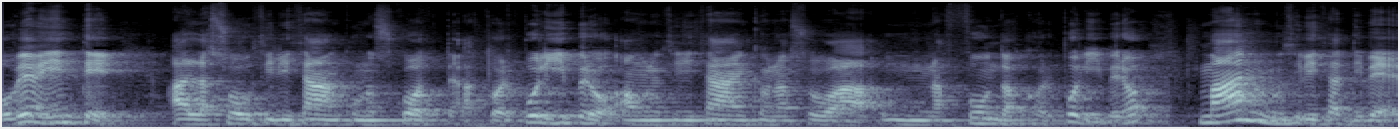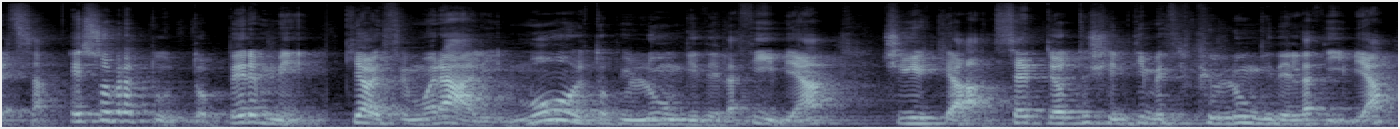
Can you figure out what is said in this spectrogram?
Ovviamente ha la sua utilità anche uno squat a corpo libero, ha un'utilità anche una sua, un affondo a corpo libero, ma hanno un'utilità diversa. E soprattutto per me che ho i femorali molto più lunghi della tibia, circa 7-8 cm più lunghi della tibia,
